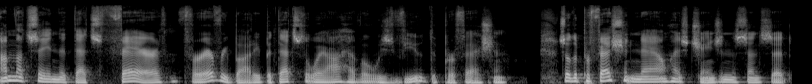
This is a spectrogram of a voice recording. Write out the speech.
I'm not saying that that's fair for everybody, but that's the way I have always viewed the profession. So the profession now has changed in the sense that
